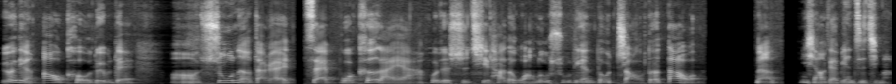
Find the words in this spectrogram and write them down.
有一点拗口，对不对？呃，书呢，大概在博客来呀，或者是其他的网络书店都找得到。那你想要改变自己吗？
